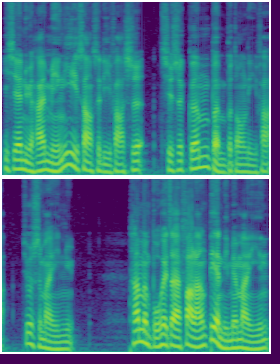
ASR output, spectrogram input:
一些女孩名义上是理发师，其实根本不懂理发，就是卖淫女。她们不会在发廊店里面卖淫，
